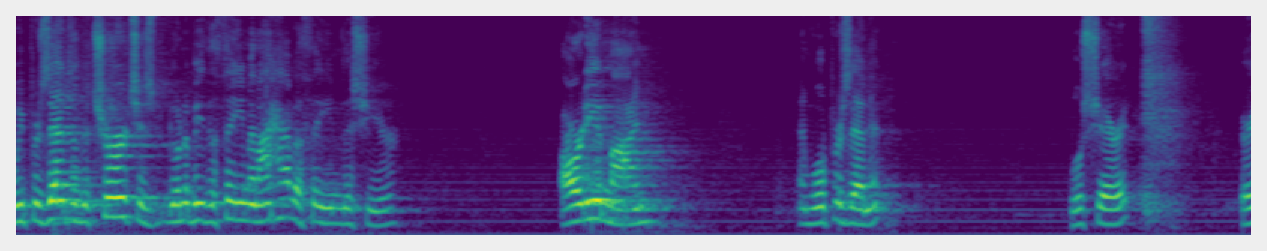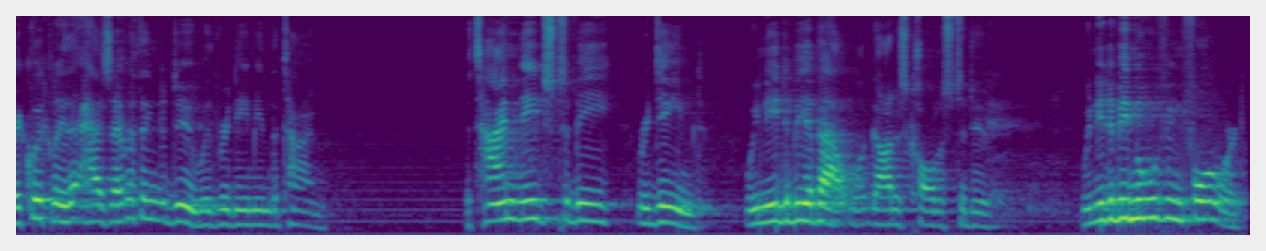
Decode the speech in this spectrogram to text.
we present to the church is going to be the theme, and I have a theme this year, already in mind, and we'll present it. We'll share it very quickly that has everything to do with redeeming the time. The time needs to be redeemed. We need to be about what God has called us to do. We need to be moving forward.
